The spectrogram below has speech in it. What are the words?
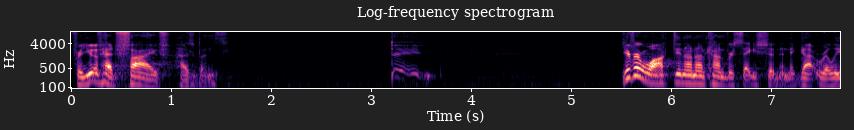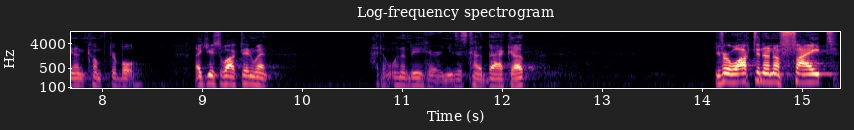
For you have had five husbands You ever walked in on a conversation and it got really uncomfortable? Like you just walked in and went, I don't want to be here. And you just kind of back up. You ever walked in on a fight?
